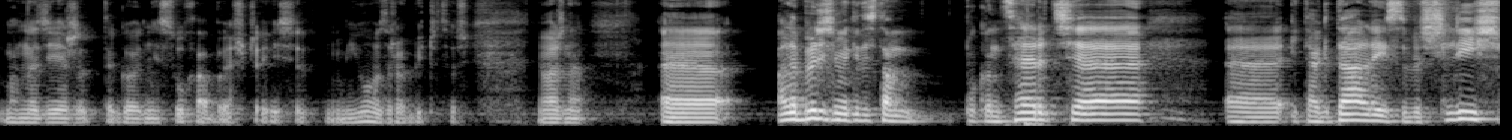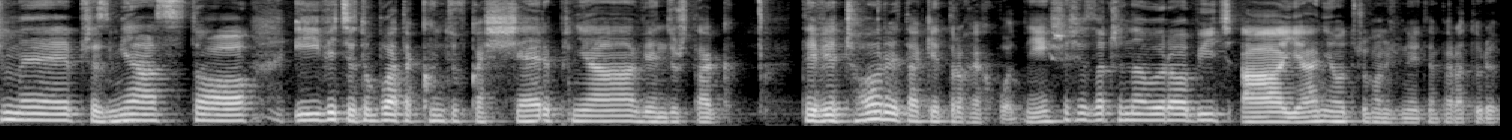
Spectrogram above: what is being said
mam nadzieję, że tego nie słucha, bo jeszcze jej się miło zrobi czy coś. Nieważne. E, ale byliśmy kiedyś tam po koncercie e, i tak dalej, sobie szliśmy przez miasto i wiecie, to była tak końcówka sierpnia, więc już tak te wieczory takie trochę chłodniejsze się zaczynały robić, a ja nie odczuwam zimnej temperatury.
